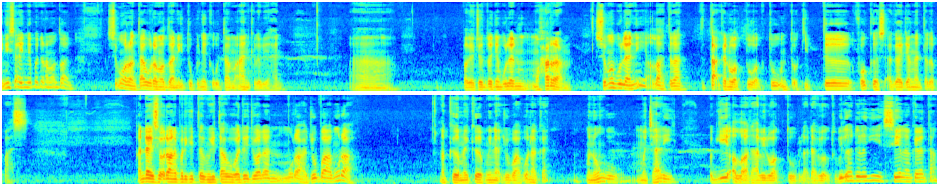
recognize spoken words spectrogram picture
Ini selain daripada Ramadan. Semua orang tahu Ramadan itu punya keutamaan, kelebihan. Uh, bagi contohnya bulan Muharram. Semua bulan ni Allah telah letakkan waktu-waktu untuk kita fokus agar jangan terlepas. Andai seorang daripada kita beritahu ada jualan murah, jubah murah. Maka mereka minat jubah pun akan menunggu, mencari. Pergi Allah dah habis waktu pula, dah habis waktu. Bila ada lagi sale yang akan datang,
